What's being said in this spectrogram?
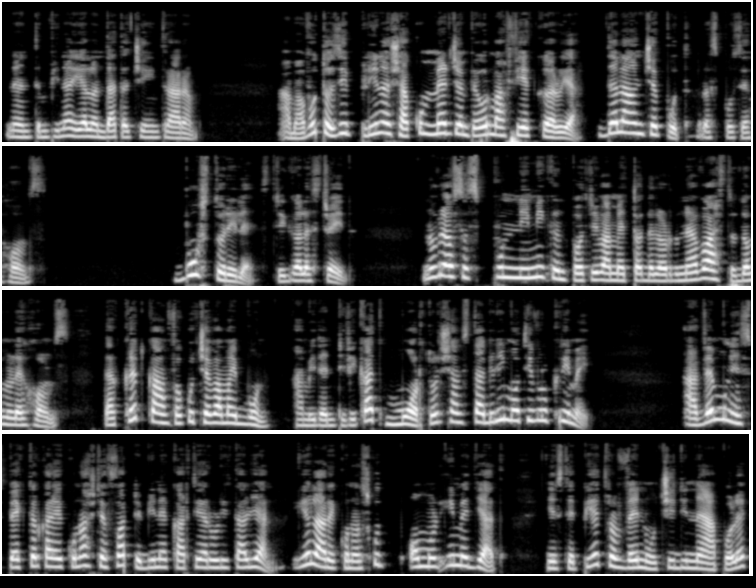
ne întâmpină el îndată ce intrarăm. Am avut o zi plină și acum mergem pe urma fiecăruia. De la început, răspuse Holmes. Busturile, strigă Lestrade. Nu vreau să spun nimic împotriva metodelor dumneavoastră, domnule Holmes, dar cred că am făcut ceva mai bun. Am identificat mortul și am stabilit motivul crimei. Avem un inspector care cunoaște foarte bine cartierul italian. El a recunoscut omul imediat. Este Pietro Venucci din Neapole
